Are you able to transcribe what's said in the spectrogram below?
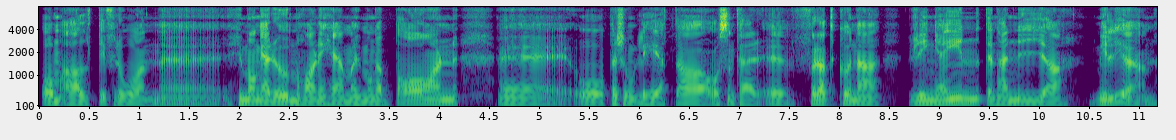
om allt ifrån eh, hur många rum har ni hemma, hur många barn eh, och personlighet och sånt här. Eh, för att kunna ringa in den här nya miljön.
